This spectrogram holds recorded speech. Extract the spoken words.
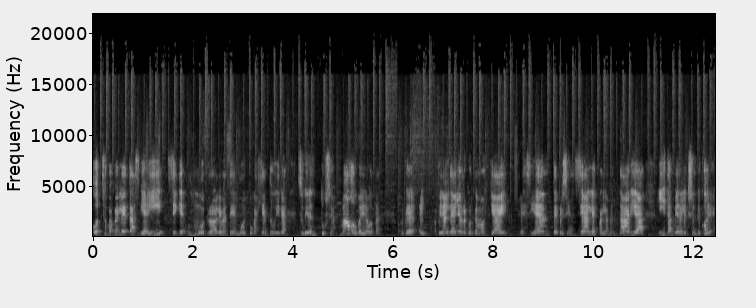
ocho papeletas y ahí sí que muy probablemente muy poca gente hubiera, se hubiera entusiasmado para ir a votar porque el, a final de año recordemos que hay presidente, presidenciales, parlamentarias y también elección de core.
